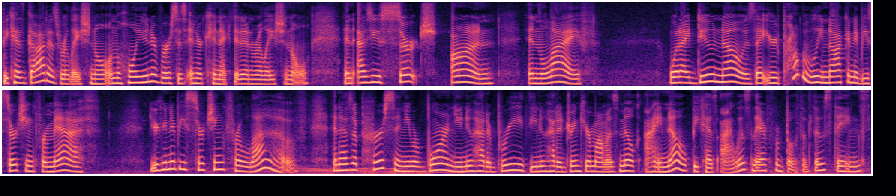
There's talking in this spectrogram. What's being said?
because God is relational and the whole universe is interconnected and relational. And as you search on in life, what I do know is that you're probably not going to be searching for math you're going to be searching for love. And as a person, you were born, you knew how to breathe, you knew how to drink your mama's milk. I know because I was there for both of those things.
